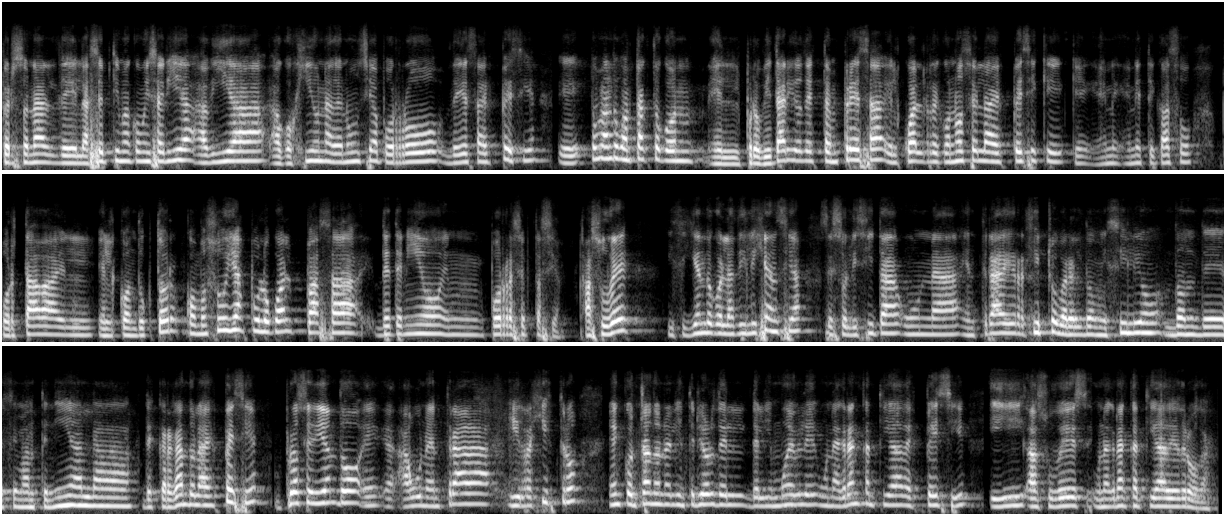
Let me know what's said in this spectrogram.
personal de la séptima comisaría había acogido una denuncia por robo de esa especie, eh, tomando contacto con el propietario de esta empresa, el cual reconoce las especies que, en, este caso portaba el, el, conductor como suyas, por lo cual pasa detenido en, por receptación. A su vez, y siguiendo con las diligencias, se solicita una entrada y registro para el domicilio donde se mantenía la, descargando las especies, procediendo eh, a una entrada y registro, encontrando en el interior del, del inmueble una gran cantidad de especies y a su vez una gran cantidad de drogas.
